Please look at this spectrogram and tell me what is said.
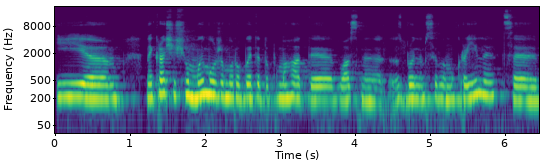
І е, найкраще, що ми можемо робити, допомагати власне Збройним силам України. Це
